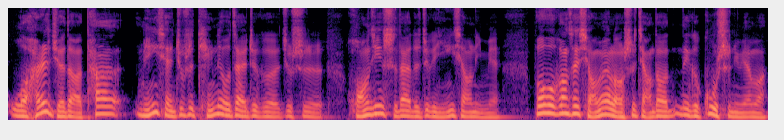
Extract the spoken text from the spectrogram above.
我还是觉得它明显就是停留在这个就是黄金时代的这个影响里面。包括刚才小麦老师讲到那个故事里面嘛，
